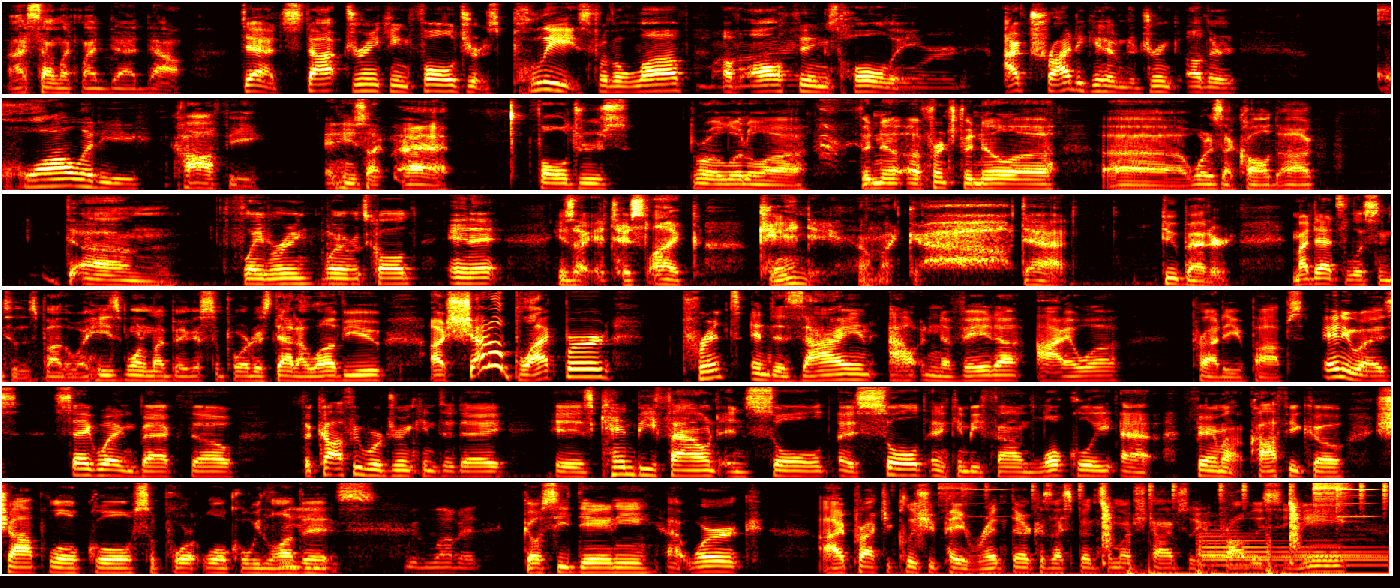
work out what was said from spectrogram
I sound like my dad now. Dad, stop drinking Folgers, please, for the love of all things holy. Lord. I've tried to get him to drink other quality coffee, and he's like, ah, Folgers, throw a little uh, vanilla, uh, French vanilla, uh, what is that called? Uh, um, flavoring, whatever it's called, in it. He's like, it tastes like candy. I'm like, oh, Dad, do better. My dad's listening to this, by the way. He's one of my biggest supporters. Dad, I love you. Uh, shout out Blackbird Print and Design out in Nevada, Iowa. Proud of you, pops. Anyways, segueing back though, the coffee we're drinking today is can be found and sold is sold and can be found locally at Fairmount Coffee Co. Shop local, support local. We love it. We love it. Go see Danny at work. I practically should pay rent there because I spend so much time. So you'll probably see me.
